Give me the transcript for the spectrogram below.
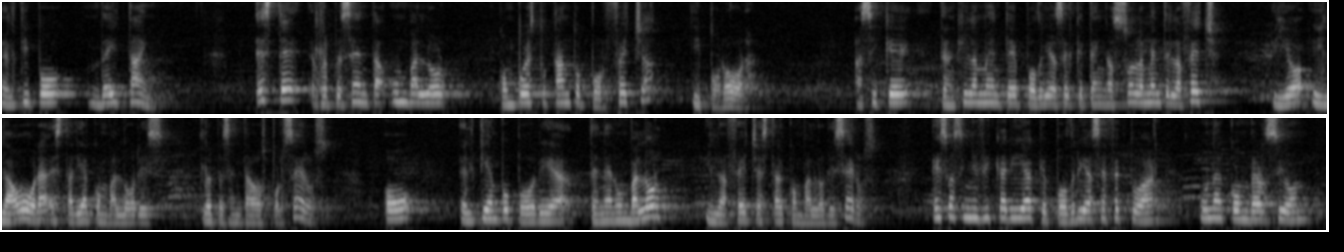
el tipo date time? Este representa un valor compuesto tanto por fecha y por hora. Así que tranquilamente podría ser que tengas solamente la fecha y la hora estaría con valores representados por ceros. O el tiempo podría tener un valor y la fecha estar con valores ceros. Eso significaría que podrías efectuar una conversión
